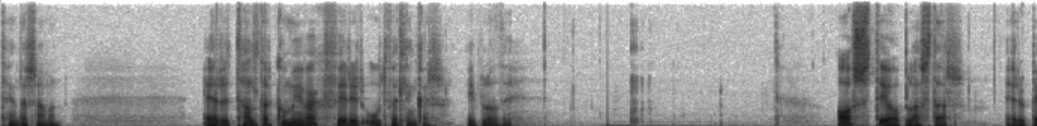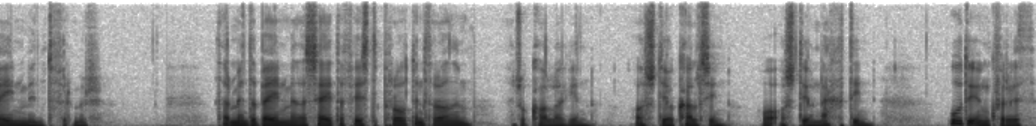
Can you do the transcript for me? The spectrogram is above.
tengdar saman, eru taldar komið veg fyrir útfellingar í blóði. Osteoblastar eru beinmyndfurmur. Þar mynda bein með að seita fyrst prótinþráðum eins og kollagin, osteokalsín og osteonektín út í umhverfið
